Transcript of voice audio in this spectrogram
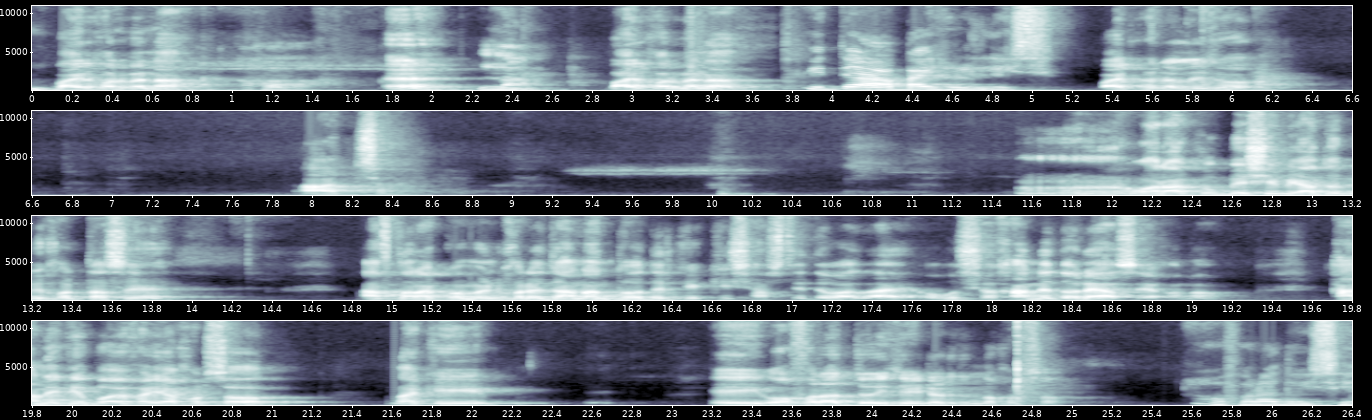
বাইর করবে না? হ্যাঁ? না। বাইর করবে না? এটা বাইর হয়ে লইছি বাইর করে লিজ আচ্ছা। ওরা খুব বেশি বেয়াদবি করতেছে। আপনারা কমেন্ট করে জানান তো ওদেরকে কি শাস্তি দেওয়া যায়। অবশ্য খানে ধরে আছে এখনও। খানে কি বয় ফাইয়া করছ? নাকি এই অপরাধ হয়েছে এটার জন্য করছ? অপরাধ হইছে।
